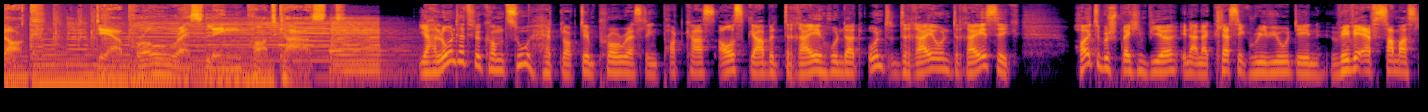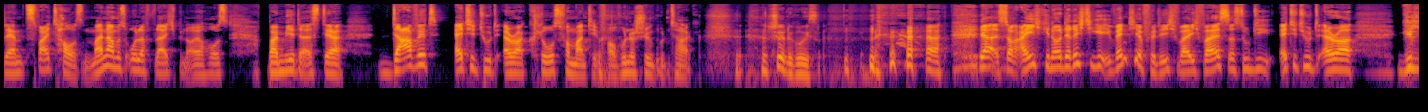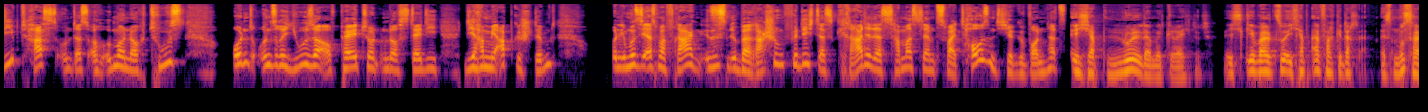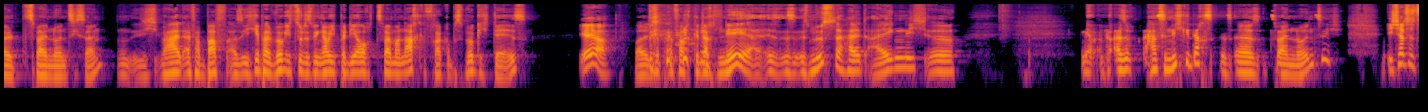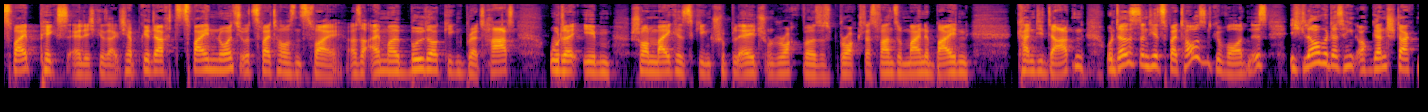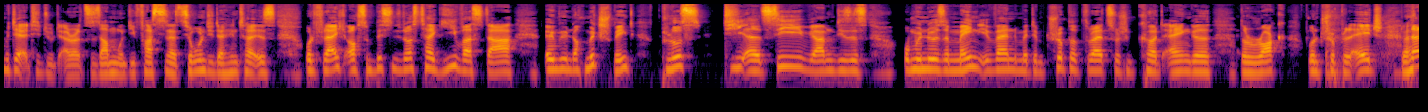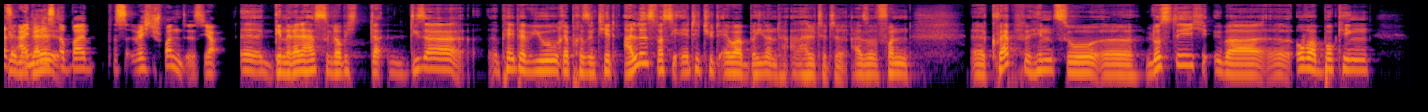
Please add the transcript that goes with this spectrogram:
Headlock, der Pro Wrestling Podcast. Ja, hallo und herzlich willkommen zu Headlock, dem Pro Wrestling Podcast, Ausgabe 333. Heute besprechen wir in einer Classic Review den WWF SummerSlam 2000. Mein Name ist Olaf Bleich, ich bin euer Host. Bei mir da ist der David Attitude Era Close von MannTV. Wunderschönen guten Tag. Schöne Grüße. ja, ist doch eigentlich genau der richtige Event hier für dich, weil ich weiß, dass du die Attitude Era geliebt hast und das auch immer noch tust. Und unsere User auf Patreon und auf Steady, die haben mir abgestimmt. Und ich muss dich erstmal fragen, ist es eine Überraschung für dich, dass gerade der SummerSlam 2000 hier gewonnen hat? Ich habe null damit gerechnet. Ich gebe halt so, ich habe einfach gedacht, es muss halt 92 sein. Ich war halt einfach baff. Also ich gebe halt wirklich zu, deswegen habe ich bei dir auch zweimal nachgefragt, ob es wirklich der ist. Ja, ja. Weil ich habe einfach gedacht, nee, es, es, es müsste halt eigentlich äh, ja, also hast du nicht gedacht, äh, 92? Ich hatte zwei Picks, ehrlich gesagt. Ich habe gedacht 92 oder 2002. Also einmal Bulldog gegen Bret Hart oder eben Shawn Michaels gegen Triple H und Rock vs. Brock. Das waren so meine beiden Kandidaten. Und dass es dann hier 2000 geworden ist, ich glaube, das hängt auch ganz stark mit der Attitude Era zusammen und die Faszination, die dahinter ist und vielleicht auch so ein bisschen die Nostalgie, was da irgendwie noch mitschwingt, plus TLC, wir haben dieses ominöse Main Event mit dem Triple Threat zwischen Kurt Angle, The Rock und Triple H. Da ist einiges dabei, was recht spannend ist, ja. Äh, generell hast du, glaube ich, da, dieser Pay-per-View repräsentiert alles, was die Attitude Era beinhaltete. Also von äh, Crap hin zu äh, lustig, über äh, Overbooking,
